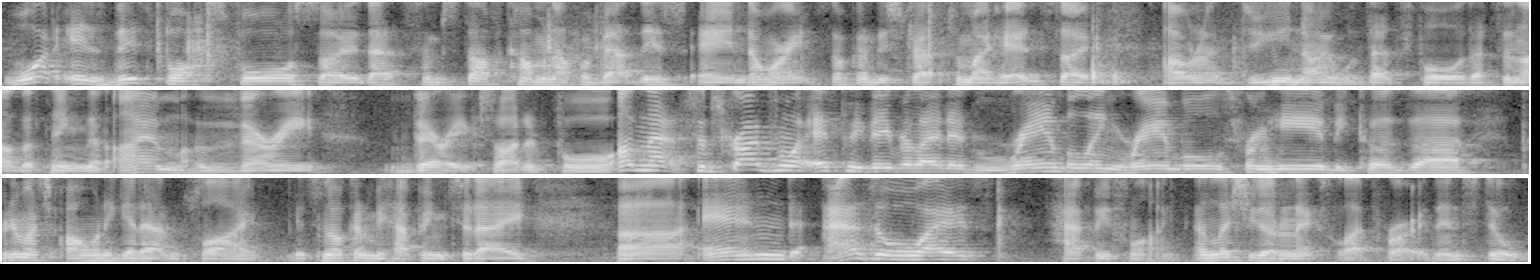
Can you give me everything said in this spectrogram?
What is this box for? So that's some stuff coming up about this. And don't worry, it's not going to be strapped to my head. So I want to, do you know what that's for? That's another thing that I am very, very excited for. On that, subscribe for more FPV related rambling rambles from here because uh, pretty much I want to get out and fly. It's not going to be happening today. Uh, and as always, happy flying. Unless you got an X-Lite Pro, then still...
